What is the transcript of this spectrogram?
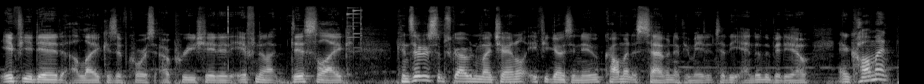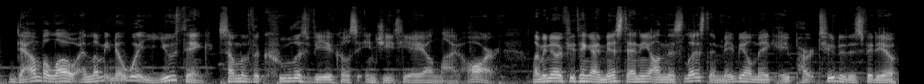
If you did, a like is of course appreciated. If not, dislike. Consider subscribing to my channel if you guys are new, comment a 7 if you made it to the end of the video, and comment down below and let me know what you think some of the coolest vehicles in GTA Online are. Let me know if you think I missed any on this list and maybe I'll make a part 2 to this video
